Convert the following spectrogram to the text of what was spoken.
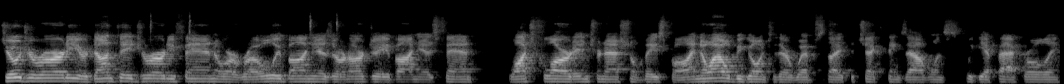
Joe Girardi or Dante Girardi fan or a Raul Ibanez or an RJ Ibanez fan, watch Florida International Baseball. I know I will be going to their website to check things out once we get back rolling.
